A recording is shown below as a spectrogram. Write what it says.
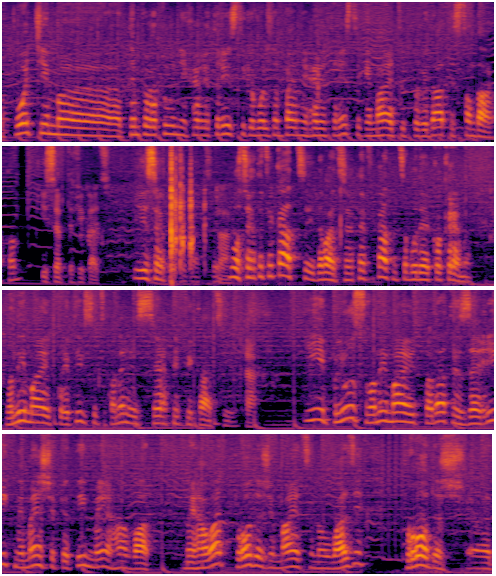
Е, Потім е, температурні характеристики, вольтамперні характеристики мають відповідати стандартам І сертифікація. і сертифікації. Так. Ну, сертифікації, давайте, сертифікати це буде як окремо. Вони мають пройти всі ці панелі з сертифікацією. Так. І плюс вони мають подати за рік не менше 5 МВт. Мегаватт продажі мається на увазі продаж е,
